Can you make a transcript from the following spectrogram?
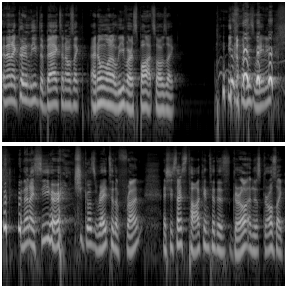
and then I couldn't leave the bags, and I was like, "I don't want to leave our spot," so I was like, you know, just waiting. and then I see her. She goes right to the front, and she starts talking to this girl, and this girl's like,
